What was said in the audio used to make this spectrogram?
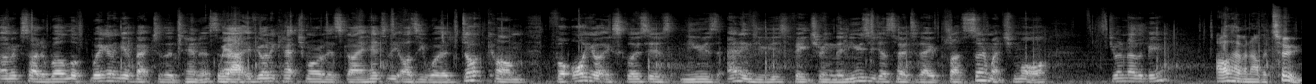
I'm excited. Well, look, we're going to get back to the tennis. We uh, are. If you want to catch more of this guy, head to the AussieWord.com for all your exclusives, news, and interviews featuring the news you just heard today, plus so much more. Do you want another beer? I'll have another two.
